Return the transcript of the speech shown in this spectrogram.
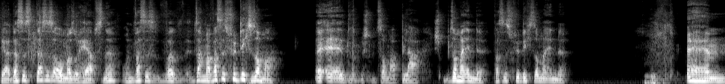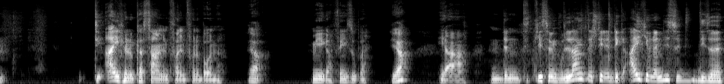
ja, das ist, das ist auch immer so Herbst, ne? Und was ist, sag mal, was ist für dich Sommer? Äh, äh, Sommer, bla. Sommerende. Was ist für dich Sommerende? Ähm, die Eicheln und Kastanien fallen von den Bäumen. Ja. Mega, finde ich super. Ja? Ja. Und Dann gehst du irgendwo lang, da steht eine dicke Eiche und dann siehst du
